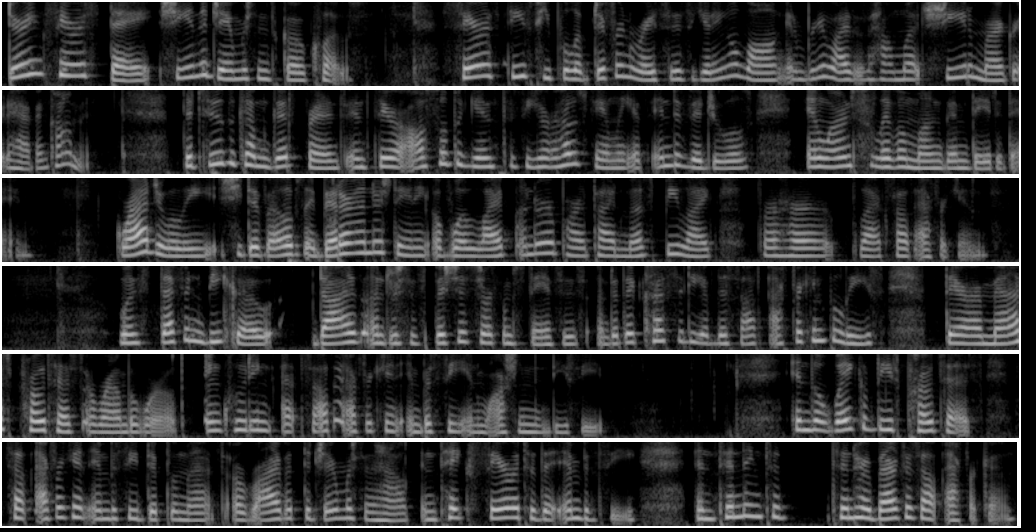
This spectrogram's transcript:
During Sarah's stay, she and the Jamersons go close. Sarah sees people of different races getting along and realizes how much she and Margaret have in common. The two become good friends, and Sarah also begins to see her host family as individuals and learns to live among them day to day. Gradually, she develops a better understanding of what life under apartheid must be like for her black South Africans. When Stephen Biko dies under suspicious circumstances under the custody of the South African police, there are mass protests around the world, including at South African embassy in Washington D.C. In the wake of these protests, South African embassy diplomats arrive at the Jamerson house and take Sarah to the embassy, intending to send her back to South Africa.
